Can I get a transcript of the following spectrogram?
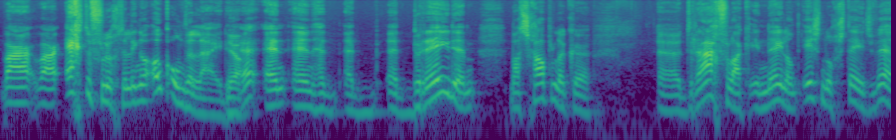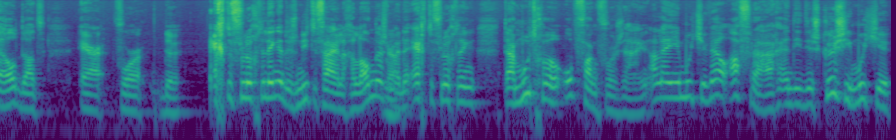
waar, waar echte vluchtelingen ook onder lijden. Hè? En, en het, het, het brede maatschappelijke uh, draagvlak in Nederland is nog steeds wel dat er voor de echte vluchtelingen, dus niet de veilige landers, maar de echte vluchtelingen, daar moet gewoon opvang voor zijn. Alleen je moet je wel afvragen, en die discussie moet je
